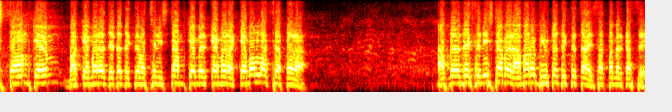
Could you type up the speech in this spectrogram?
স্টাম্প ক্যাম বা ক্যামেরা যেটা দেখতে পাচ্ছেন ক্যামের ক্যামেরা কেমন লাগছে আপনারা? আপনারা দেখছেন স্টামের আবারও ভিউটা দেখতে চাই কাছে।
